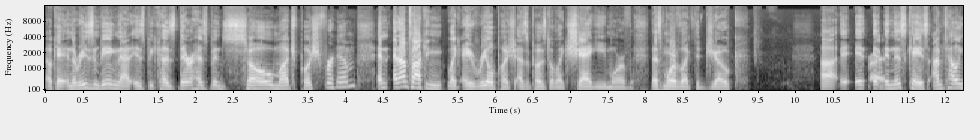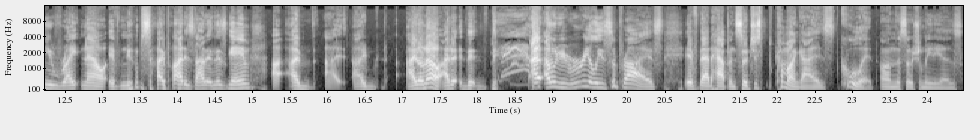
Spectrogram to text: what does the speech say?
Okay, and the reason being that is because there has been so much push for him, and and I'm talking like a real push as opposed to like Shaggy, more of that's more of like the joke uh, it, it, Right. in this case, I'm telling you right now, if Noob Saibot is not in this game, I, I, I, I, don't know. I, I, I would be really surprised if that happens. So just come on, guys, cool it on the social medias.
